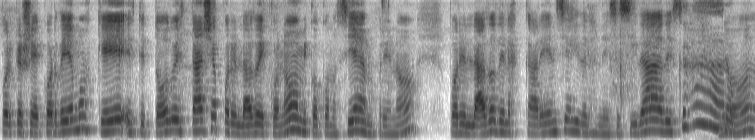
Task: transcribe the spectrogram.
porque recordemos que este todo estalla por el lado económico como siempre, ¿no? Por el lado de las carencias y de las necesidades. Claro,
